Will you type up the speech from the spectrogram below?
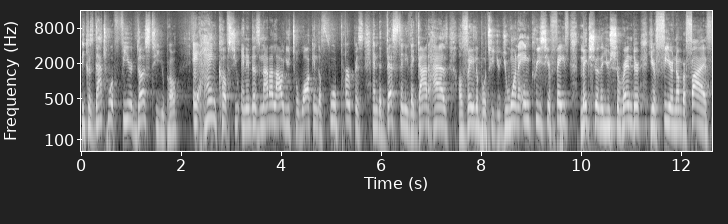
Because that's what fear does to you, bro. It handcuffs you and it does not allow you to walk in the full purpose and the destiny that God has available to you. You want to increase your faith, make sure that you surrender your fear. Number five,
